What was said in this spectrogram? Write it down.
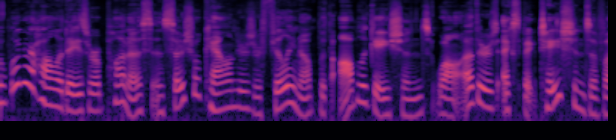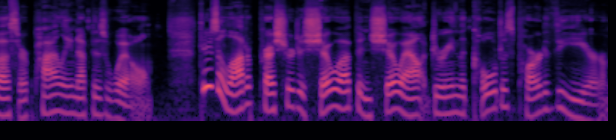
The winter holidays are upon us, and social calendars are filling up with obligations, while others' expectations of us are piling up as well. There's a lot of pressure to show up and show out during the coldest part of the year.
